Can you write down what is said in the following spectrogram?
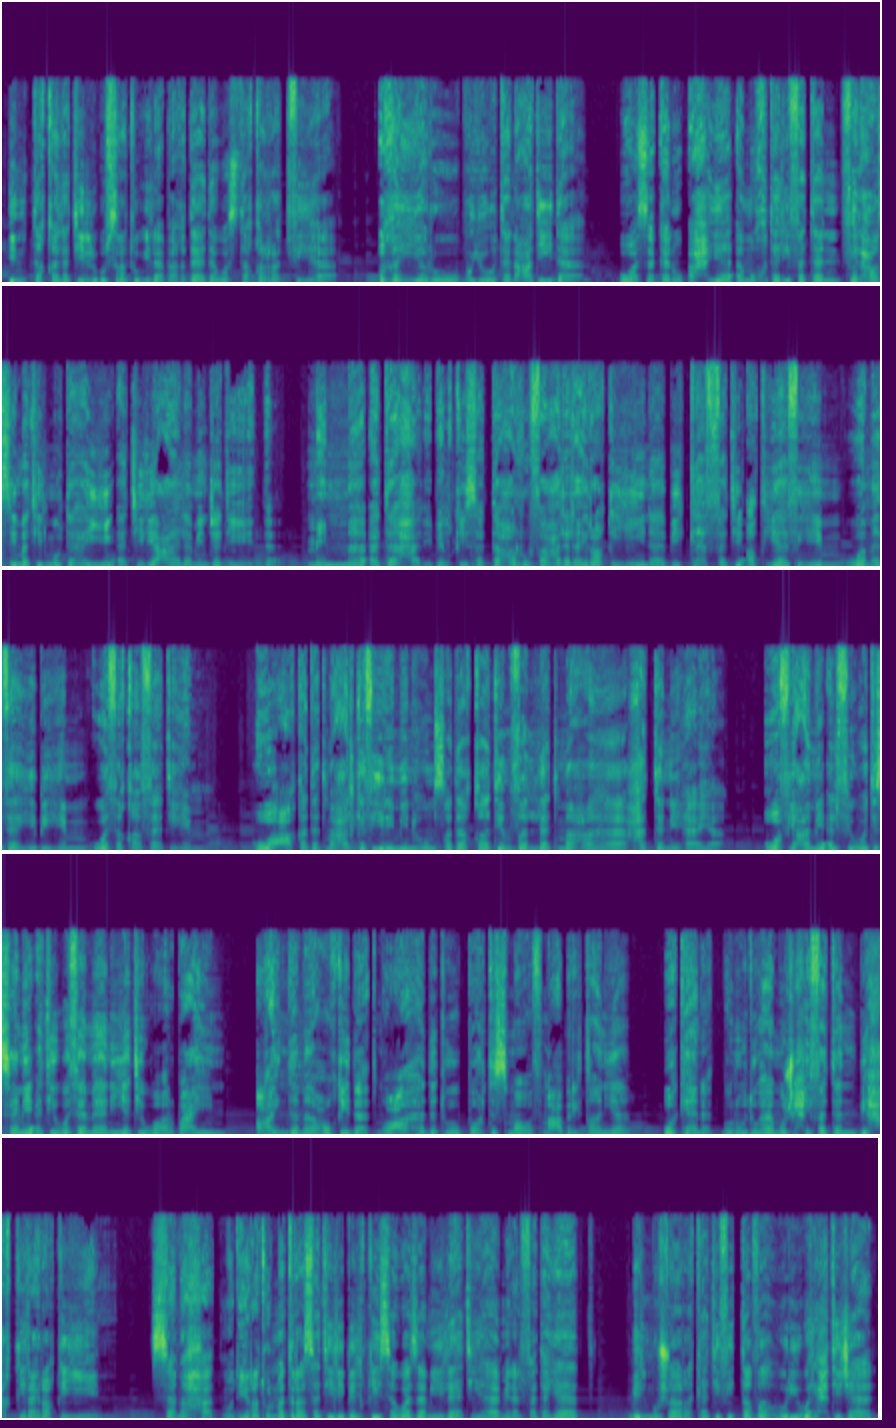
انتقلت الأسرة إلى بغداد واستقرت فيها غيروا بيوتا عديدة وسكنوا أحياء مختلفة في العاصمة المتهيئة لعالم جديد. مما أتاح لبلقيس التعرف على العراقيين بكافة أطيافهم ومذاهبهم وثقافاتهم. وعقدت مع الكثير منهم صداقات ظلت معها حتى النهاية. وفي عام 1948 عندما عقدت معاهدة بورتسموث مع بريطانيا وكانت بنودها مجحفة بحق العراقيين. سمحت مديرة المدرسة لبلقيس وزميلاتها من الفتيات بالمشاركة في التظاهر والاحتجاج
